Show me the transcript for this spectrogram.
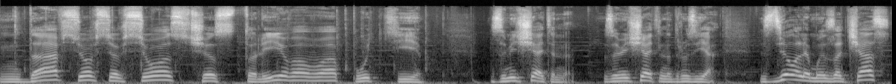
Да, все, все, все, с счастливого пути. Замечательно. Замечательно, друзья. Сделали мы за час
